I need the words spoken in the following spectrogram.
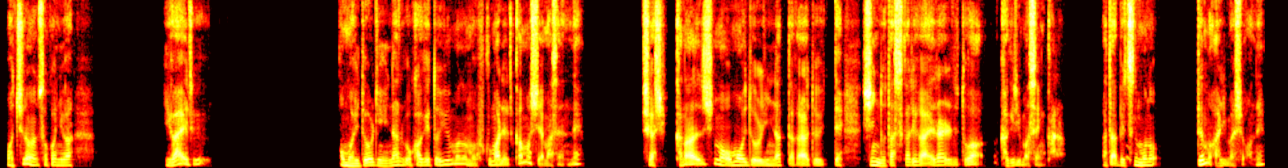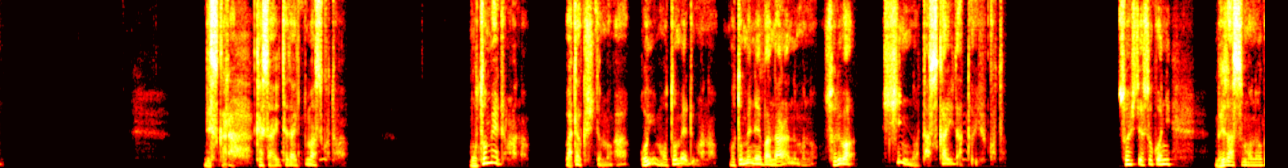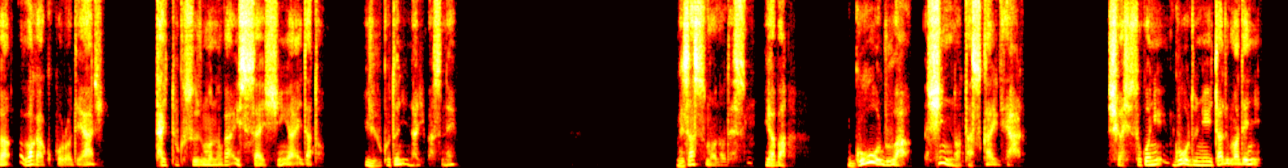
もちろんそこにはいわゆる思い通りになるおかげというものも含まれるかもしれませんね。しかし必ずしも思い通りになったからといって真の助かりが得られるとは限りませんからまた別のものでもありましょうね。ですから今朝いただきますことは求めるもの私どもが追い求めるもの求めねばならぬものそれは真の助かりだということそしてそこに目指すものが我が心であり体得するものが一切親愛だということになりますね。目指すものです。いわばゴールは真の助かりである。しかしそこにゴールに至るまでに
